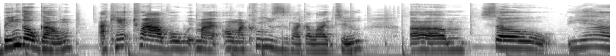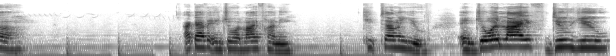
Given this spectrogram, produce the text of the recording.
Bingo gone. I can't travel with my on my cruises like i like to. Um so yeah. I gotta enjoy life honey. Keep telling you. Enjoy life. Do you?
